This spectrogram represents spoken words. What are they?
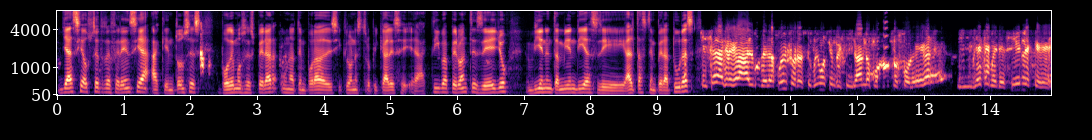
Ya hacía usted referencia a que entonces podemos esperar una temporada de ciclones tropicales eh, activa, pero antes de ello vienen también días de altas temperaturas. Quisiera agregar algo del acuífero, estuvimos investigando con otros colegas y déjeme decirle que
